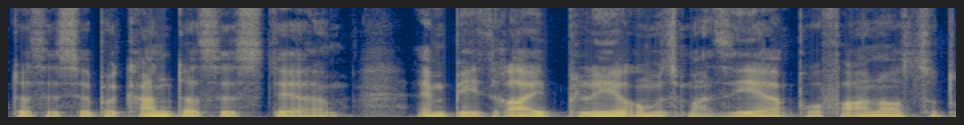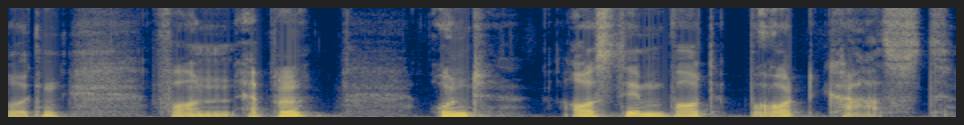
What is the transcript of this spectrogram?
das ist ja bekannt, das ist der MP3-Player, um es mal sehr profan auszudrücken, von Apple. Und aus dem Wort Broadcast.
